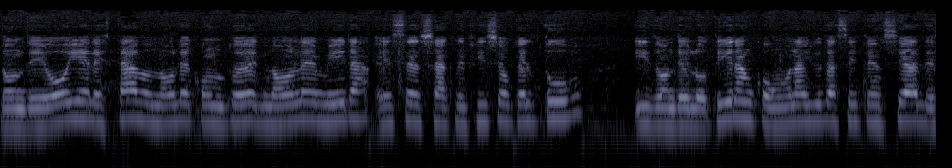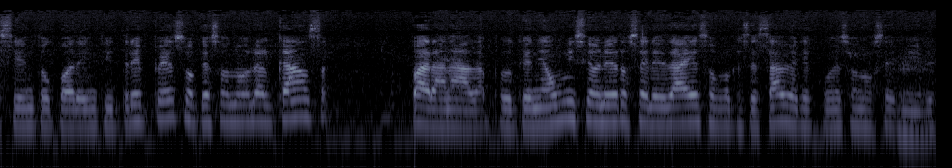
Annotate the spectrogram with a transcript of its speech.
donde hoy el Estado no le, no le mira ese sacrificio que él tuvo y donde lo tiran con una ayuda asistencial de 143 pesos, que eso no le alcanza para nada, porque ni a un misionero se le da eso porque se sabe que con eso no se vive.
